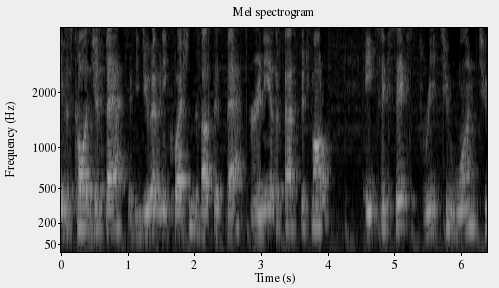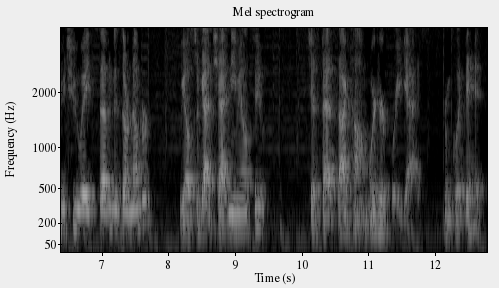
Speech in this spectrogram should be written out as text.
Give us a call at Just Bats if you do have any questions about this bat or any other fast pitch model. 866-321-2287 is our number. We also got chat and email too. JustBats.com. We're here for you guys from click to hit.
